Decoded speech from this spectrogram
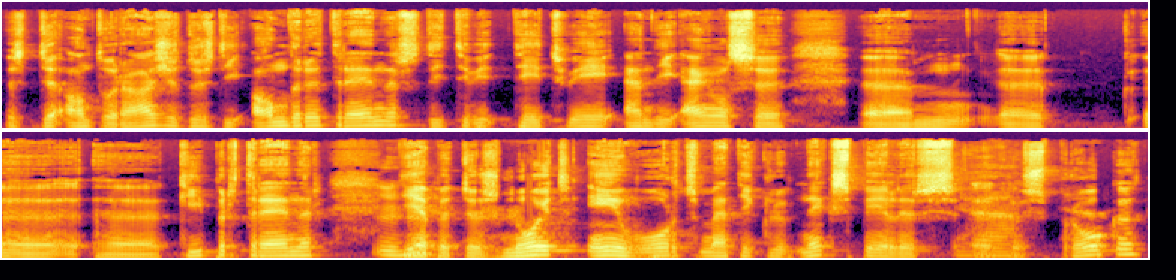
dus de entourage, dus die andere trainers, die T2 en die Engelse um, uh, uh, uh, keepertrainer. Mm -hmm. Die hebben dus nooit één woord met die Club Next-spelers ja. uh, gesproken.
